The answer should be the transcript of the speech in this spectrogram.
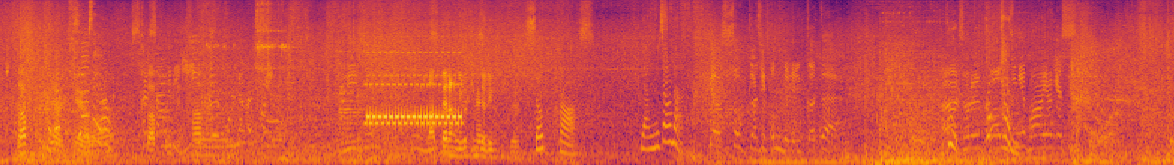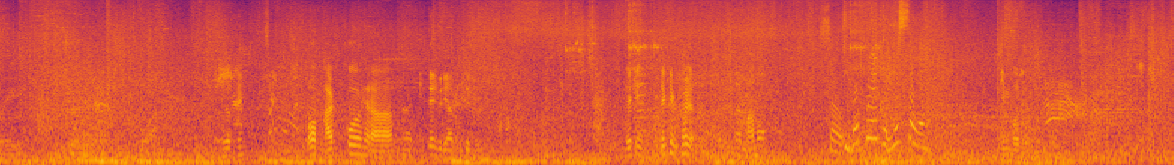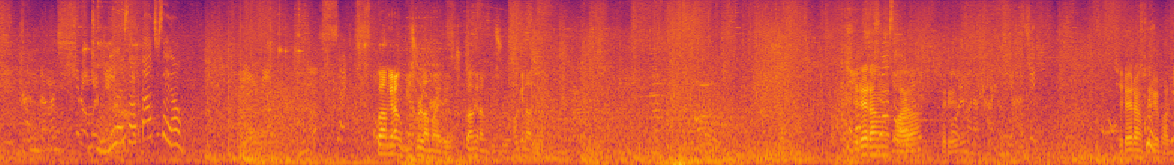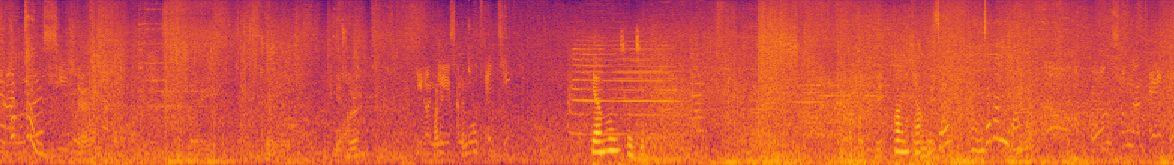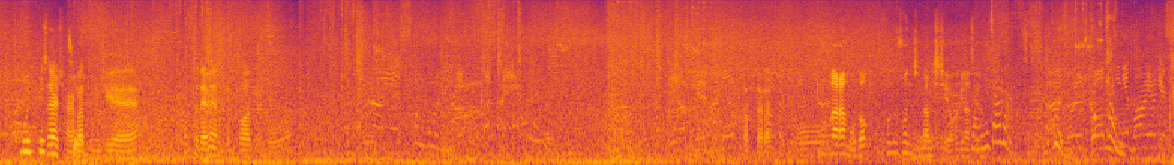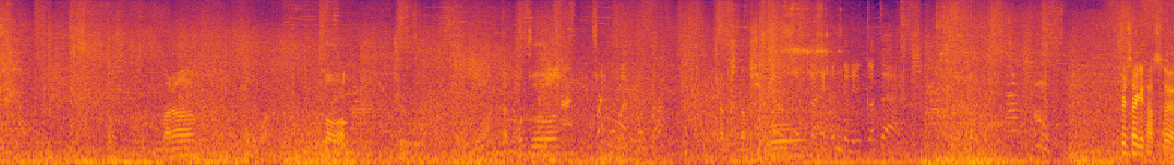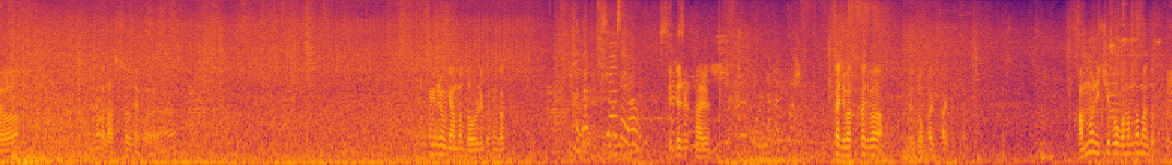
스탑 준비할게요. 스탑 준비 3. 라떼랑 리그 팀들 리그 팀들 Soak cross. 양전아. 뼛속까지 흔들릴 거다. 가설을 검증해 봐야겠어. 리그팀 어 밟고 해라. 빗대줄이야 빗대줄 느낌 느낌 털려. 그다음 마모 Soak. 디버프에 걸렸어요. 님 보수. 간단한 실험을 경로에서 빠지세요. 죽강이랑 미술 남아야 돼요 죽강이랑 미술 확인하세요 지뢰랑 봐요. 드릴. 지뢰랑 드릴 봐줘. 지뢰. 미술? 영혼 소집 준비 이제 안전합니다. 물질 미사일 잘 껍질 봐 등지게. 포트 내면 좀 도와주고. 스탑 잘하시고. 김바람 오덕 혼손 진강시체요 확인하세요 봐야겠어. 김바람 오덕 그다음에 혼손 그다음에 거다. 필살기 다 써요. 있는 거 다 써, 제발. 생존기 한 번 더 올릴 거 생각. 바닥 피하세요. 이때 줄 달. 끝까지 봐, 끝까지 봐. 너무 빨리 빨리 됐다. 관문 위치 보고 한 번만 더. 거야.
